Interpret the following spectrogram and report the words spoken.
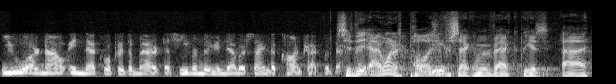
you are now in network with Ameritas, even though you never signed a contract with them. So right? I want to pause so you for a second, Vivek, because uh,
